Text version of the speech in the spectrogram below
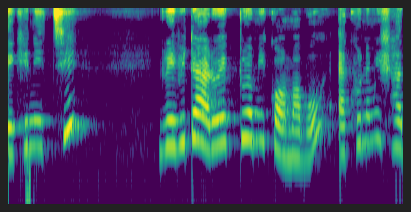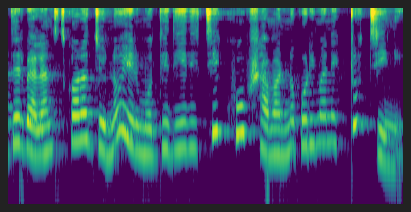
দেখে নিচ্ছি। গ্রেভিটা আরও একটু আমি কমাবো। এখন আমি স্বাদের ব্যালেন্স করার জন্য এর মধ্যে দিয়ে দিচ্ছি খুব সামান্য পরিমাণ একটু চিনি।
